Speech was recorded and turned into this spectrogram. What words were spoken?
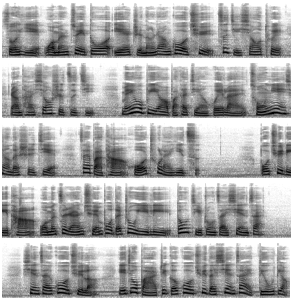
所以，我们最多也只能让过去自己消退，让它消失自己，没有必要把它捡回来，从念想的世界再把它活出来一次。不去理它，我们自然全部的注意力都集中在现在。现在过去了。也就把这个过去的现在丢掉，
